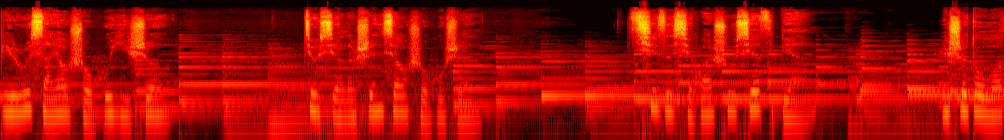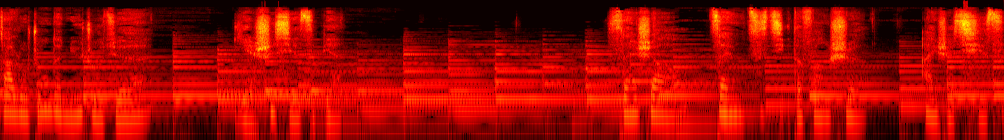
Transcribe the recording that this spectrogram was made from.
比如想要守护一生，就写了生肖守护神。妻子喜欢梳蝎子辫，于是《斗罗大陆》中的女主角也是蝎子辫。三少在用自己的方式爱着妻子。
